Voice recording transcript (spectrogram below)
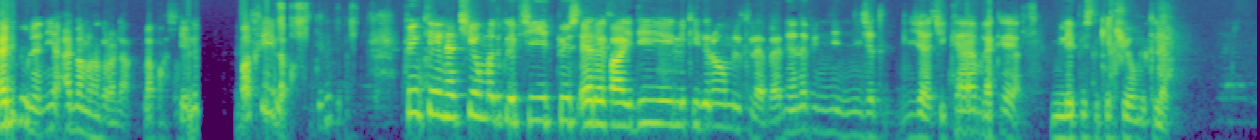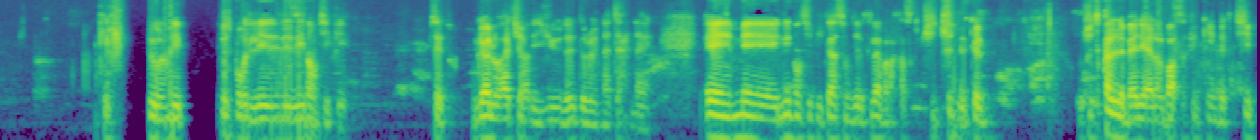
هذه الاولانيه عاد ما نهضروا على la partie ديال ال batterie لا فين كاين هادشي؟ هما دوك les petites puces RFID اللي كيديروهم الكلاب هذه أنا فين جات جات هادشي كامل هكايا من les puces اللي كيخشيوهم الكلاب كيخشيوهم les puces pour les identifier c'est tout قالوا هادشي غادي يجيو يديروا لنا حتى حنايا. mais l'identification ديال الكلاب راه خاصك تمشي تشد الكلب. وتتقلب عليه على البلاصه فين كاين داك ال chip.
